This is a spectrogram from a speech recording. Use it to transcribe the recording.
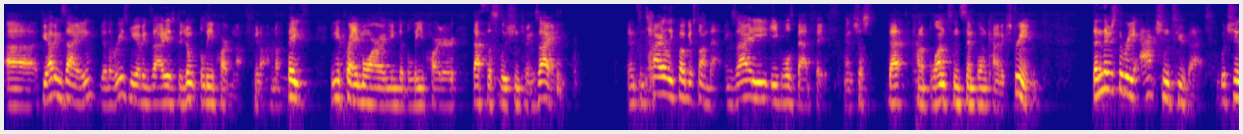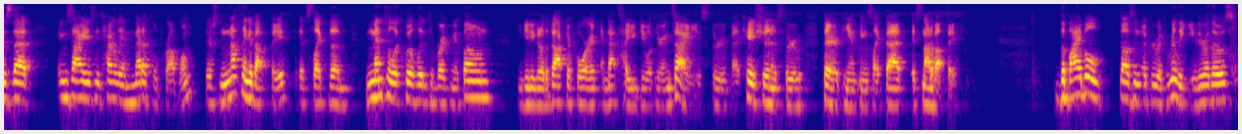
uh, if you have anxiety, you know, the reason you have anxiety is because you don't believe hard enough. You don't have enough faith. You need to pray more. You need to believe harder. That's the solution to anxiety. And it's entirely focused on that. Anxiety equals bad faith. And it's just that kind of blunt and simple and kind of extreme. Then there's the reaction to that, which is that anxiety is entirely a medical problem. There's nothing about faith. It's like the mental equivalent to breaking a bone. You need to go to the doctor for it, and that's how you deal with your anxiety. It's through medication, it's through therapy and things like that. It's not about faith. The Bible doesn't agree with really either of those.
